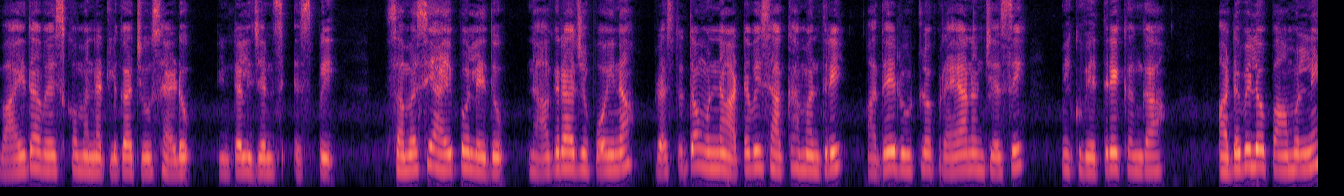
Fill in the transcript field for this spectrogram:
వాయిదా వేసుకోమన్నట్లుగా చూశాడు ఇంటెలిజెన్స్ ఎస్పీ. సమస్య అయిపోలేదు. నాగరాజు పోయినా ప్రస్తుతం ఉన్న అటవీ శాఖ మంత్రి అదే రూట్లో ప్రయాణం చేసి మీకు వ్యతిరేకంగా అడవిలో పాముల్ని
